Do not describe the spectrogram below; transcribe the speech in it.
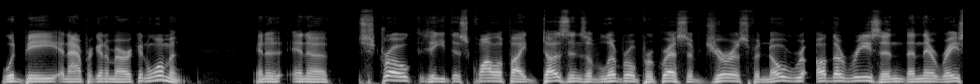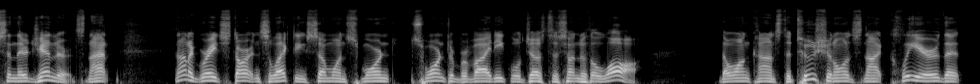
would be an African American woman. In a in a stroke, he disqualified dozens of liberal progressive jurists for no other reason than their race and their gender. It's not it's not a great start in selecting someone sworn sworn to provide equal justice under the law. Though unconstitutional, it's not clear that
